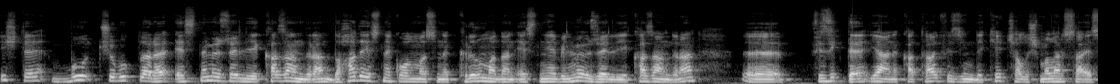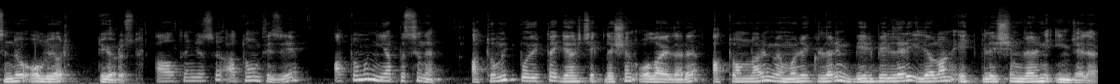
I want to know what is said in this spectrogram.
İşte bu çubuklara esneme özelliği kazandıran, daha da esnek olmasını, kırılmadan esneyebilme özelliği kazandıran e, fizikte yani katal fiziğindeki çalışmalar sayesinde oluyor diyoruz. Altıncısı atom fiziği. Atomun yapısını, atomik boyutta gerçekleşen olayları, atomların ve moleküllerin birbirleri ile olan etkileşimlerini inceler.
